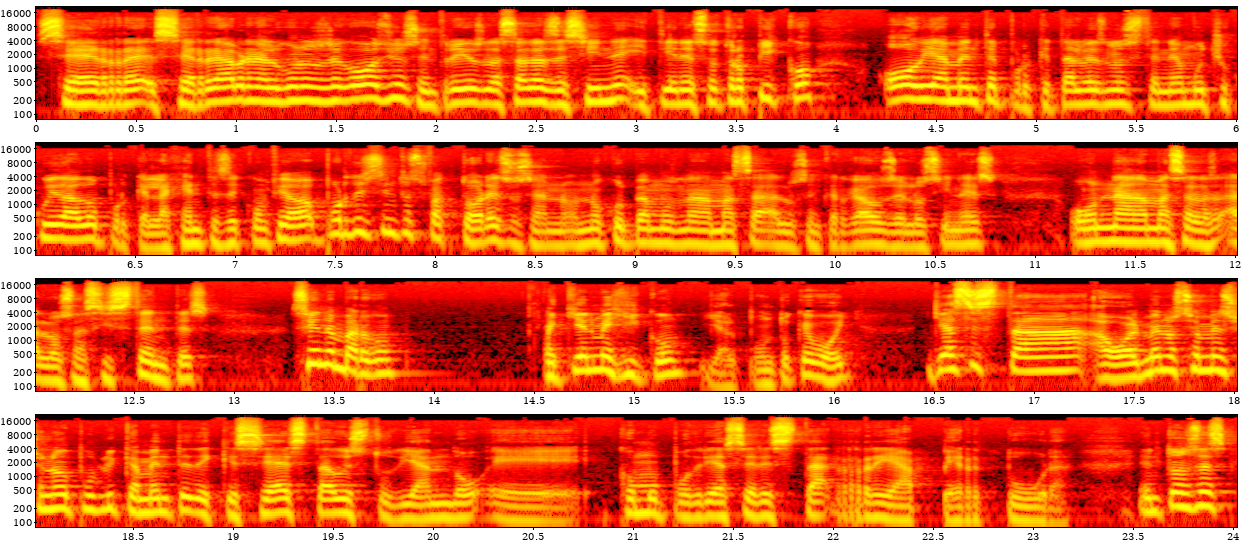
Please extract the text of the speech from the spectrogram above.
Se, se, reabren algunos negocios, entre ellos las salas de cine, y tienes otro pico. Obviamente porque tal vez no se tenía mucho cuidado, porque la gente se confiaba por distintos factores. O sea, no, no culpamos nada más a los encargados de los cines o nada más a los asistentes. Sin embargo, aquí en México, y al punto que voy, ya se está, o al menos se ha mencionado públicamente de que se ha estado estudiando eh, cómo podría ser esta reapertura. Entonces,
